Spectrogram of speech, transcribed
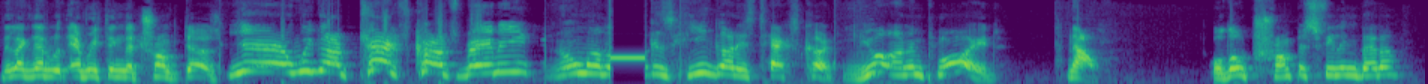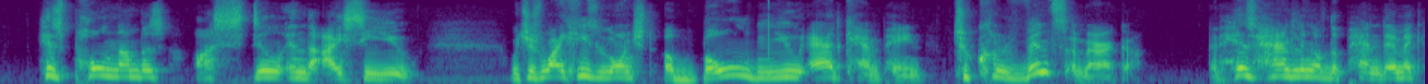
They're like that with everything that Trump does. Yeah, we got tax cuts, baby. No motherfuckers, he got his tax cut. You're unemployed. Now, although Trump is feeling better, his poll numbers are still in the ICU, which is why he's launched a bold new ad campaign to convince America that his handling of the pandemic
